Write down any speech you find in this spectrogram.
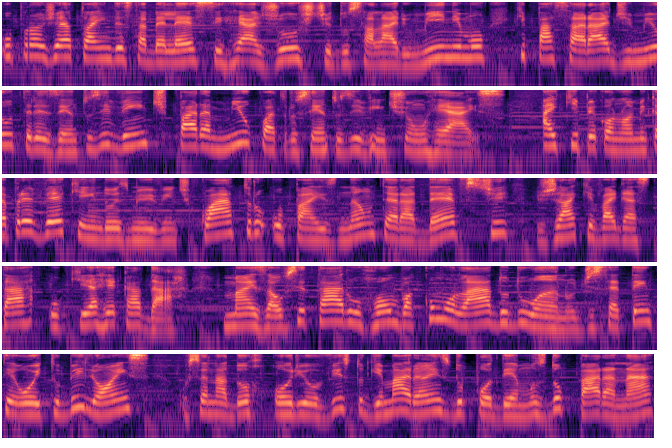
O projeto ainda estabelece reajuste do salário mínimo, que passará de R$ 1.320 para R$ 1.421. A equipe econômica prevê que em 2024 o país não terá déficit, já que vai gastar o que arrecadar. Mas ao citar o rombo acumulado do ano de 78 bilhões, o senador Oriovisto Guimarães, do Podemos do Paraná,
